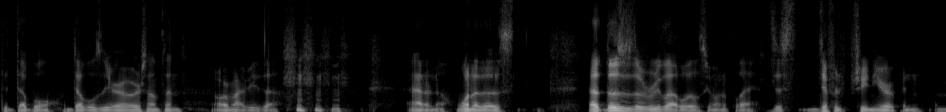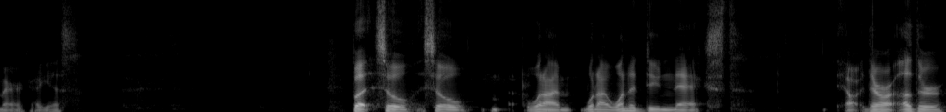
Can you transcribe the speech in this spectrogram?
the double double zero or something, or it might be the I don't know one of those. That those are the roulette wheels you want to play. Just difference between Europe and America, I guess. But so so what I'm what I want to do next. Uh, there are other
